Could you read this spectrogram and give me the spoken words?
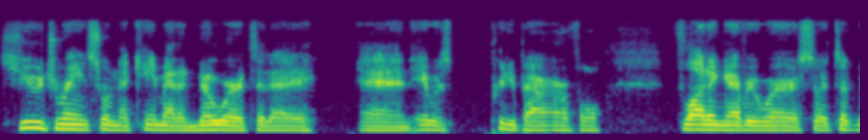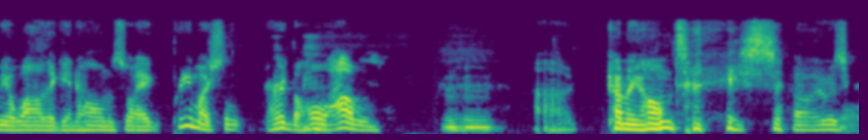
huge rainstorm that came out of nowhere today and it was pretty powerful, flooding everywhere. So it took me a while to get home. So I pretty much heard the whole album Mm-hmm. Uh, coming home today. So it was Yeah.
